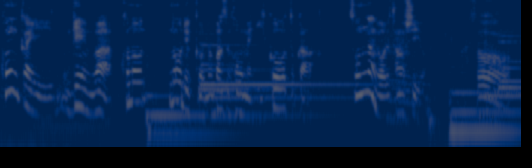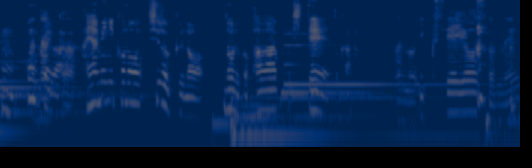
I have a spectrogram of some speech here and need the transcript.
今回のゲームは、この能力を伸ばす方面に行こうとか、そんなんが俺楽しいよ。そう。うん。今回は早めにこの種族の能力をパワーアップして、とか、あの、育成要素ね。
